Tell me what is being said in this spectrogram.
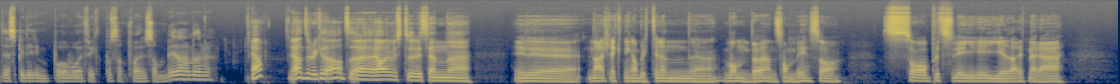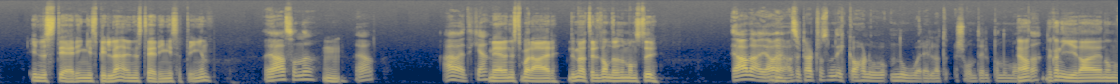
Det spiller inn på vår frykt på, for zombier, da, mener du? Ja, tror du ikke det? At, eh, ja, hvis, du, hvis en uh, nær slektning har blitt til en uh, vanndød, en zombie, så, så plutselig gir det deg litt mer investering i spillet, investering i settingen. Ja, sånn, ja. Mm. ja. Jeg veit ikke. Mer enn hvis du bare er Du møter et vandrende monster. Ja, det er, ja, ja, så klart. Sånn som du ikke har no, noe relasjon til på noen måte. Ja, du det kan gi deg noen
